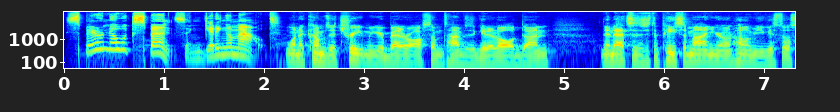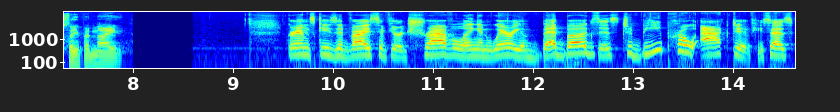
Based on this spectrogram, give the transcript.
spare no expense in getting them out. When it comes to treatment, you're better off sometimes to get it all done. Then that's just a peace of mind in your own home. You can still sleep at night. Gramsky's advice if you're traveling and wary of bed bugs is to be proactive. He says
